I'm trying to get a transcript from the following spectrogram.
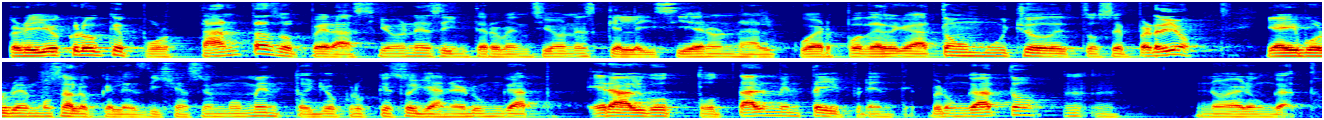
Pero yo creo que por tantas operaciones e intervenciones que le hicieron al cuerpo del gato, mucho de esto se perdió. Y ahí volvemos a lo que les dije hace un momento. Yo creo que eso ya no era un gato. Era algo totalmente diferente. Pero un gato, no era un gato.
